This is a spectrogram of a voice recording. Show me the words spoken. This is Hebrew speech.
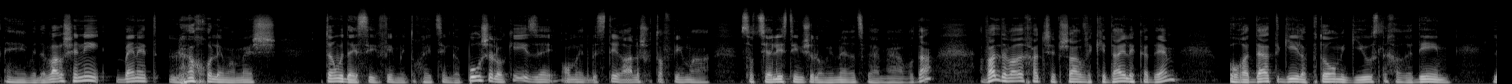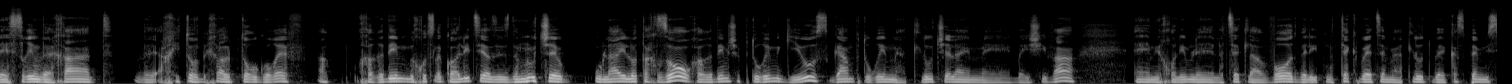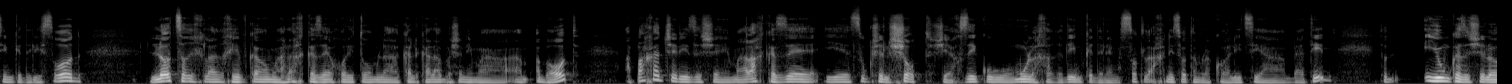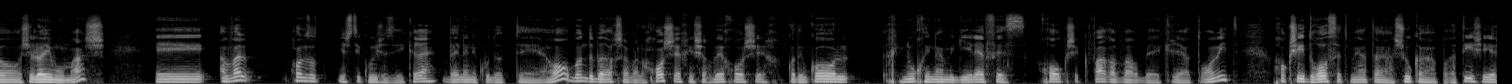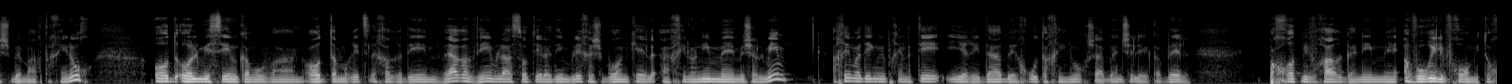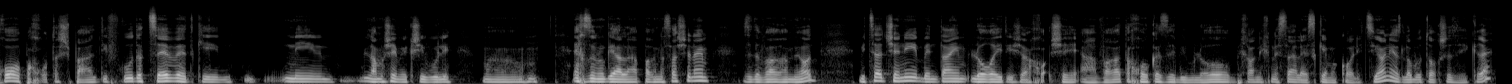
אה, ודבר שני, בנט לא יכול לממש יותר מדי סעיפים מתוכנית סינגפור שלו, כי זה עומד בסתירה לשותפים הסוציאליסטיים שלו ממרץ ומהעבודה. אבל דבר אחד שאפשר וכדאי לקדם, הורדת גיל הפטור מגיוס לחרדים ל-21, והכי טוב בכלל פטור גורף. החרדים מחוץ לקואליציה זו הזדמנות שאולי לא תחזור, חרדים שפטורים מגיוס, גם פטורים מהתלות שלהם אה, בישיבה. הם יכולים לצאת לעבוד ולהתנתק בעצם מהתלות בכספי מיסים כדי לשרוד. לא צריך להרחיב כמה מהלך כזה יכול לתרום לכלכלה בשנים הבאות. הפחד שלי זה שמהלך כזה יהיה סוג של שוט שיחזיקו מול החרדים כדי לנסות להכניס אותם לקואליציה בעתיד. זאת אומרת, איום כזה שלא, שלא ימומש, אה, אבל בכל זאת יש סיכוי שזה יקרה, ואלה נקודות אה, האור. בואו נדבר עכשיו על החושך, יש הרבה חושך. קודם כל, חינוך חינם מגיל אפס, חוק שכבר עבר בקריאה טרומית, חוק שידרוס את מעט השוק הפרטי שיש במערכת החינוך. עוד עול מיסים כמובן, עוד תמריץ לחרדים וערבים לעשות ילדים בלי חשבון, כי החילונים אה, משלמים. הכי מדאיג מבחינתי היא ירידה באיכות החינוך שהבן שלי יקבל. פחות מבחר גנים אה, עבורי לבחור מתוכו, פחות השפעה על תפקוד הצוות, כי מ... למה שהם יקשיבו לי? מה... איך זה נוגע לפרנסה שלהם? זה דבר רע מאוד. מצד שני, בינתיים לא ראיתי שהח... שהעברת החוק הזה במלואו בכלל נכנסה להסכם הקואליציוני, אז לא בטוח שזה יקרה.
